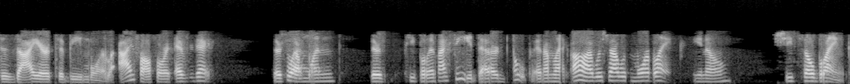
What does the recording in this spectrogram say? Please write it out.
desire to be more. Like I fall for it every day. There's someone, there's people in my feed that are dope, and I'm like, oh, I wish I was more blank. You know, she's so blank.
